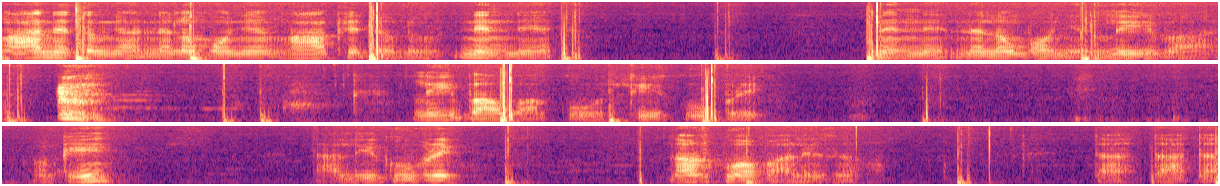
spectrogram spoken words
9နဲ့3ညနှလုံးပေါင်းခြင်း5ဖြစ်တယ်လို့2နဲ့2နဲ့နှလုံးပေါင်းခြင်း4ပါ4ပါဝါကို4ကိုပရိโอเคဒါ4ကိုပရိနောက်တစ်ခုကပါလဲဆိုဒါဒါဒါ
